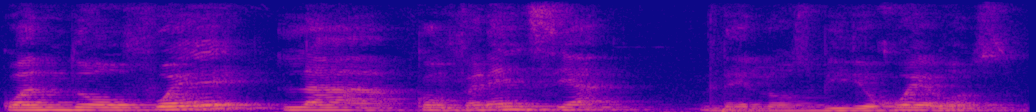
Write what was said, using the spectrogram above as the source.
cuando fue la conferencia de los videojuegos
